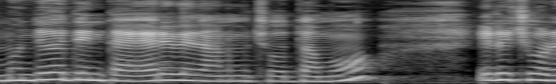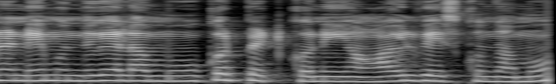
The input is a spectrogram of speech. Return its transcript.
ముందుగా దీని తయారీ విధానం చూద్దాము. ఇలా చూడండి ముందుగా ఇలా మూకొట్టు పెట్టుకొని ఆయిల్ వేసుకుందాము.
